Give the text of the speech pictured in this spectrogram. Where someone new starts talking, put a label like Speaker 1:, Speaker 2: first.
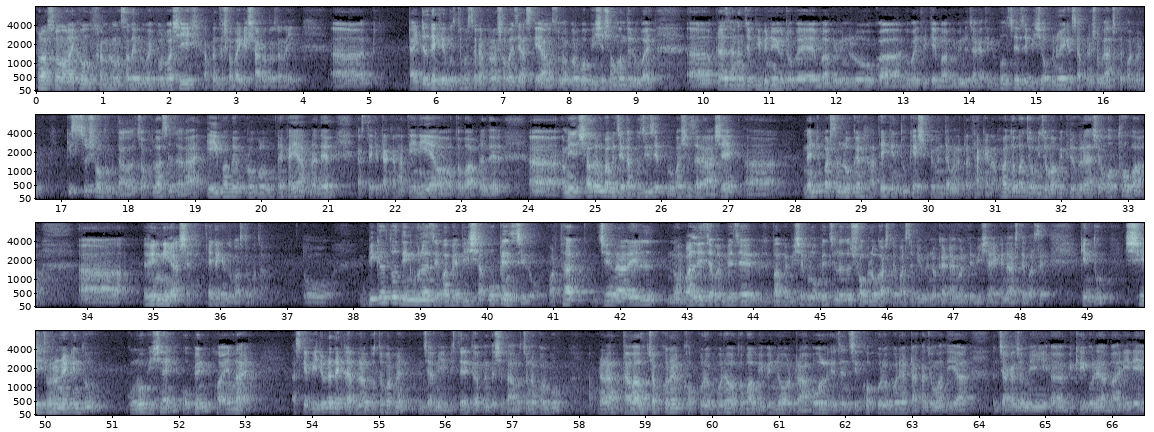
Speaker 1: Hello, আসসালামু আলাইকুম। আমি মোহাম্মদ সাদেক দুবাই প্রবাসী। আপনাদের সবাইকে স্বাগত জানাই। টাইটেল দেখে বুঝতে পারছেন আপনারা সবাই যে আজকে আলোচনা করব বিশেষ সম্বন্ধে দুবাই। আপনারা জানেন যে বিভিন্ন ইউটিউবে বা বিভিন্ন লোক দুবাই থেকে বা বিভিন্ন জায়গা থেকে বলছে যে বিষয় ওপেন হয়ে গেছে, আপনারা সবাই আসতে পারবেন। কিছু সংখ্যক দালাল চক্র আছে যারা এইভাবে প্রবলেম দেখায় আপনাদের কাছ থেকে টাকা হাতিয়ে নিয়ে অথবা আপনাদের আমি সাধারণভাবে যেটা বুঝি যে প্রবাসী যারা আসে নাইনটি পার্সেন্ট লোকের হাতে কিন্তু ক্যাশ পেমেন্ট তেমন একটা থাকে না। হয়তো বা জমি জমা বিক্রি করে আসে, অথবা ঋণ নিয়ে আসে। এটা কিন্তু বাস্তবতা। তো বিগত দিনগুলো যেভাবে ভিসা ওপেন ছিল, অর্থাৎ জেনারেল নর্মালি যেভাবে যেভাবে বিষয়গুলো ওপেন ছিল, তো সব লোক আসতে পারছে, বিভিন্ন ক্যাটাগরিতে বিষয় এখানে আসতে পারছে। কিন্তু সেই ধরনের কিন্তু কোনো বিষয় ওপেন হয় নাই। আজকে ভিডিওটা দেখলে আপনারা বুঝতে পারবেন যে আমি বিস্তারিত আপনাদের সাথে আলোচনা করব। আপনারা দালাল চক্করের খপ্পরে পড়ে অথবা বিভিন্ন ট্রাভেল এজেন্সির খপ্পরে পড়ে টাকা জমা দিয়া, জায়গা জমি বিক্রি করে বা ঋণে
